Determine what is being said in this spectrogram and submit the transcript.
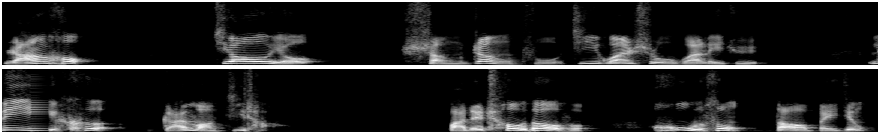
然后。交由省政府机关事务管理局立刻赶往机场，把这臭豆腐护送到北京，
